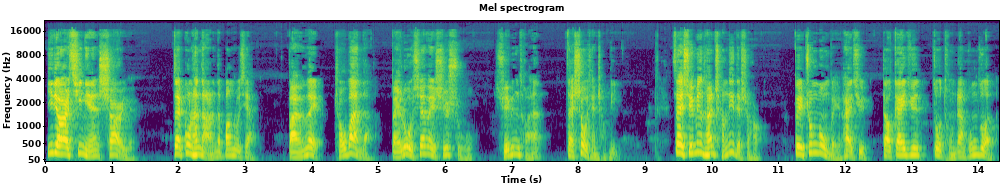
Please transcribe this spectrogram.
一九二七年十二月，在共产党人的帮助下，板文卫筹办的北路宣慰使属学兵团在寿县成立。在学兵团成立的时候，被中共委派去到该军做统战工作的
